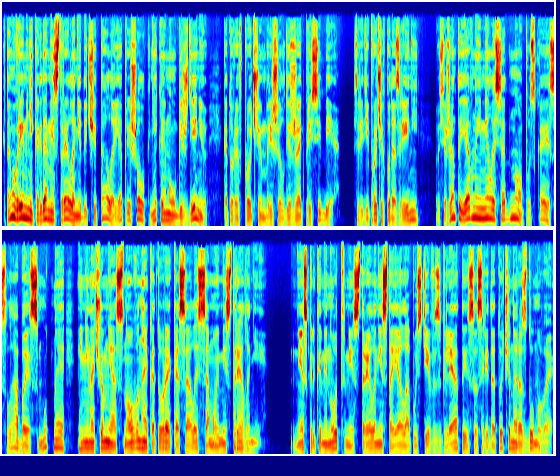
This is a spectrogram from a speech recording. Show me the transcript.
К тому времени, когда мисс Трелла не дочитала, я пришел к некоему убеждению, которое, впрочем, решил держать при себе. Среди прочих подозрений у сержанта явно имелось одно, пускай слабое, смутное и ни на чем не основанное, которое касалось самой мисс Треллани. Несколько минут мисс Треллани стояла, опустив взгляд и сосредоточенно раздумывая.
